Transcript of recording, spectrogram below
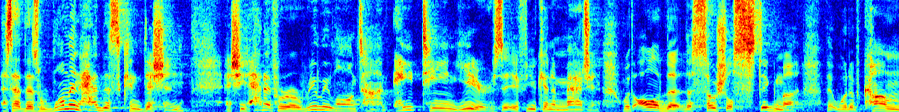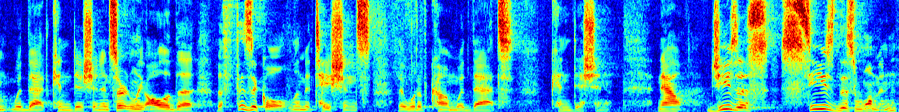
is that this woman had this condition and she'd had it for a really long time 18 years, if you can imagine, with all of the, the social stigma that would have come with that condition and certainly all of the, the physical limitations that would have come with that condition. Now, Jesus sees this woman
